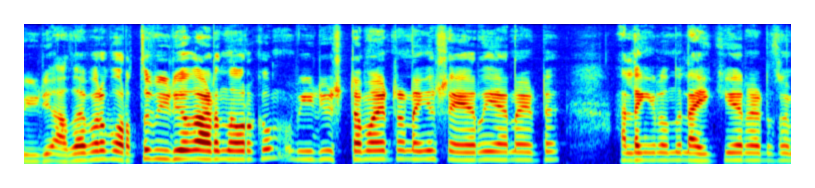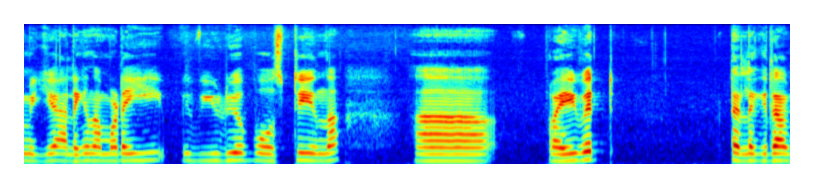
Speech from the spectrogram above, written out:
വീഡിയോ അതേപോലെ പുറത്ത് വീഡിയോ കാണുന്നവർക്കും വീഡിയോ ഇഷ്ടമായിട്ടുണ്ടെങ്കിൽ ഷെയർ ചെയ്യാനായിട്ട് അല്ലെങ്കിൽ ഒന്ന് ലൈക്ക് ചെയ്യാനായിട്ട് ശ്രമിക്കുക. അല്ലെങ്കിൽ നമ്മുടെ ഈ വീഡിയോ പോസ്റ്റ് ചെയ്യുന്ന പ്രൈവറ്റ് ടെലിഗ്രാം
